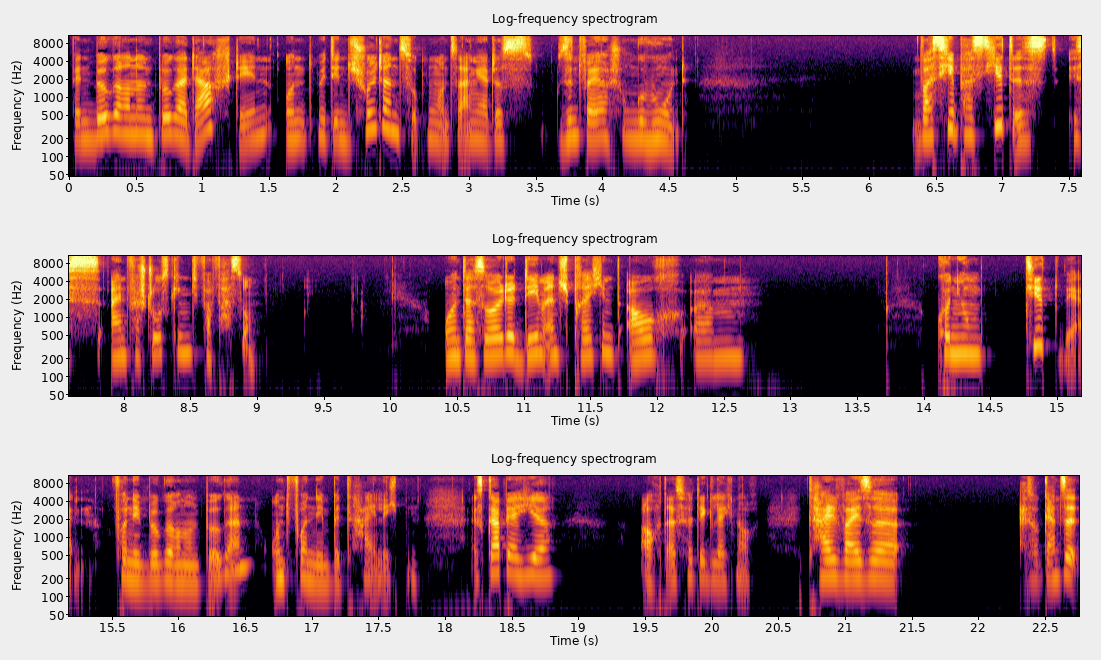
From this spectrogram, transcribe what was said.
wenn Bürgerinnen und Bürger dastehen und mit den Schultern zucken und sagen, ja, das sind wir ja schon gewohnt. Was hier passiert ist, ist ein Verstoß gegen die Verfassung. Und das sollte dementsprechend auch ähm, konjunktiert werden von den Bürgerinnen und Bürgern und von den Beteiligten. Es gab ja hier, auch das hört ihr gleich noch, teilweise, also ganze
